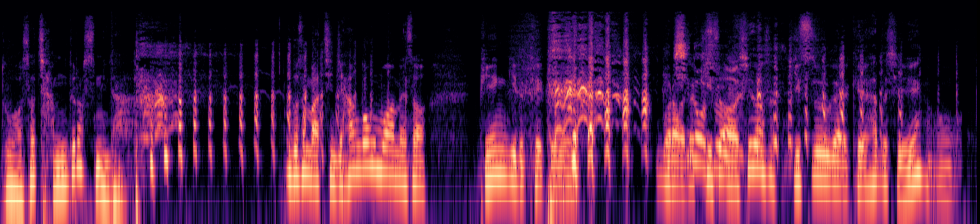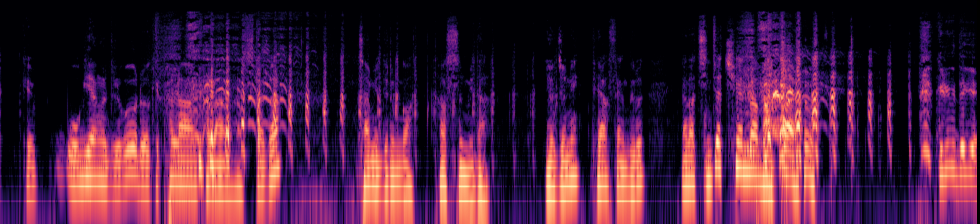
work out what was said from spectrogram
누워서 잠들었습니다. 이것은 마치 이제 항공모함에서 비행기 이렇게 그 뭐라고 하죠? 기수, 어, 신호수 기수가 이렇게 하듯이 어, 이렇게 모기향을 들고 이렇게 팔랑팔랑 하시다가 잠이 드는 것 같습니다. 여전히 대학생들은 야 나 진짜 취했나 봐. 그리고 되게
